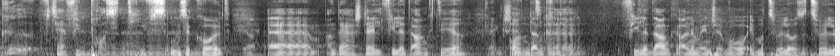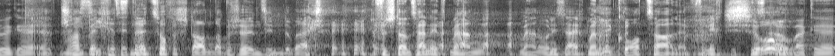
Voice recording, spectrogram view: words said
gut. sehr viel Positives rausgeholt. Ähm, an dieser Stelle vielen Dank dir. Gern geschehen, Und danke äh, dir. Vielen Dank allen Menschen, die immer zuhören, zuschauen, äh, Was schreiben, ich jetzt etc. nicht so verstanden, aber schön sind gewesen. Ich verstand es auch nicht. Wir haben, wir haben ohne Sache, wir haben Rekordzahlen. Vielleicht ist das Schon? auch wegen äh,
